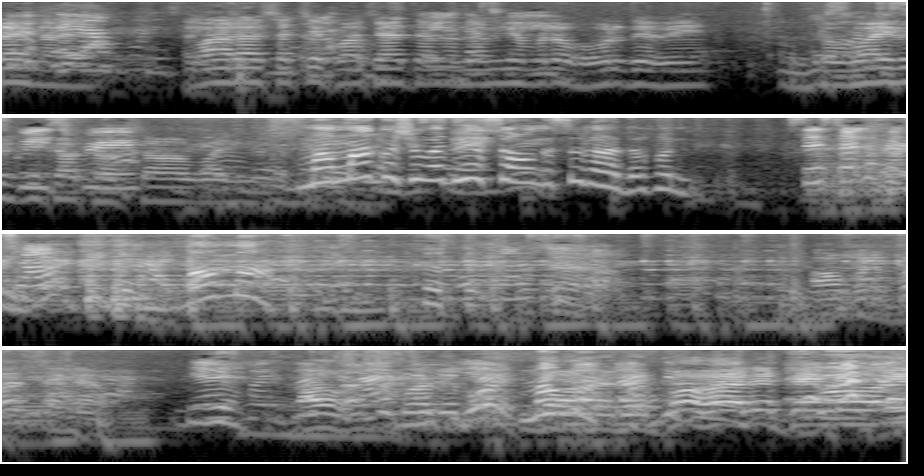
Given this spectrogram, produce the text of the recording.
ਹੈ ਵੈਰੀ ਮਹਾਰਾਜ ਸੱਚੇ ਪਾਤਸ਼ਾਹ ਤੈਨੂੰ ਨਵੀਂ ਉਮਰ ਹੋਰ ਦੇਵੇ ਸੋ ਵਾਹਿਗੁਰੂ ਜੀ ਕਾ ਖਾਲਸਾ ਵਾਹਿਗੁਰੂ ਜੀ ਕੀ ਮਮਾ ਕੁਝ ਵਧੀਆ Song ਸੁਣਾ ਦਿਓ ਹੁਣ look at Charles. ਮਮਾ ਫਤਿਹ। ਆਓ for the first thing now. Yes, ਆਓ that's a birthday boy ਮਮਾ birthday boy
